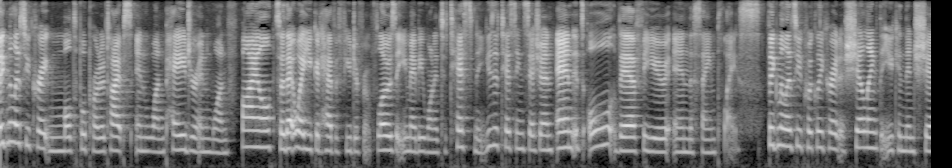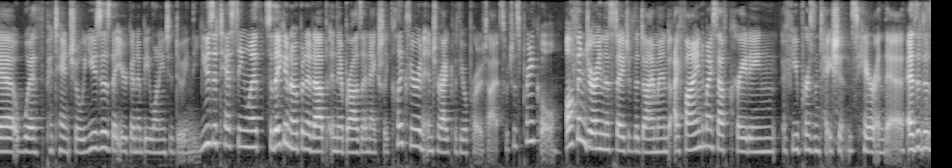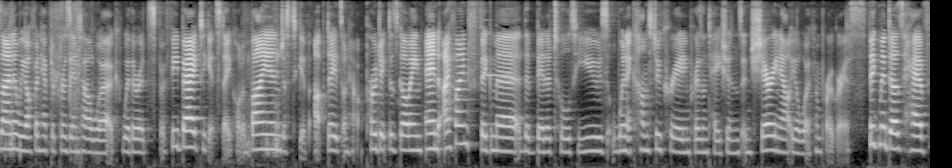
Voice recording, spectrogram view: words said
Figma lets you create multiple prototypes in one page or in one file. So that way you could have a few different flows that you maybe wanted to test in a user testing session, and it's all there for you in the same place. Figma lets you quickly create a share link that you can then share with potential users that you're going to be wanting to doing the user testing with, so they can open it up in their browser and actually click through and interact with your prototypes, which is pretty cool. Often during this stage of the diamond, I find myself creating a few presentations here and there. As a designer, we often have to present our work with whether it's for feedback, to get stakeholder buy in, mm-hmm. just to give updates on how a project is going. And I find Figma the better tool to use when it comes to creating presentations and sharing out your work in progress. Figma does have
